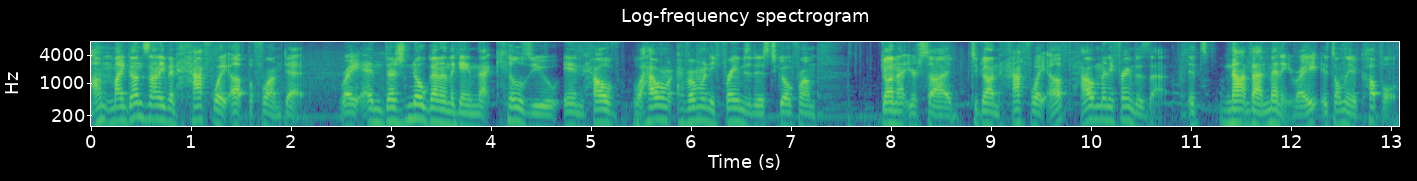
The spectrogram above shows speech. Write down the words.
um, my gun's not even halfway up before I'm dead right? And there's no gun in the game that kills you in how however, however many frames it is to go from gun at your side to gun halfway up how many frames is that? It's not that many right? It's only a couple.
